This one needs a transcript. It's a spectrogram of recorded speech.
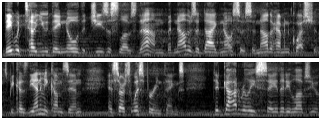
They would tell you they know that Jesus loves them, but now there's a diagnosis and now they're having questions because the enemy comes in and starts whispering things. Did God really say that He loves you?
